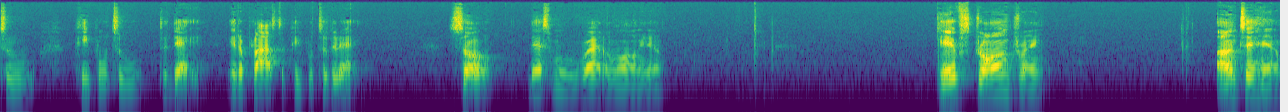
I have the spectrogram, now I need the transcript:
to people to today. It applies to people to today. So, let's move right along here. Give strong drink unto him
